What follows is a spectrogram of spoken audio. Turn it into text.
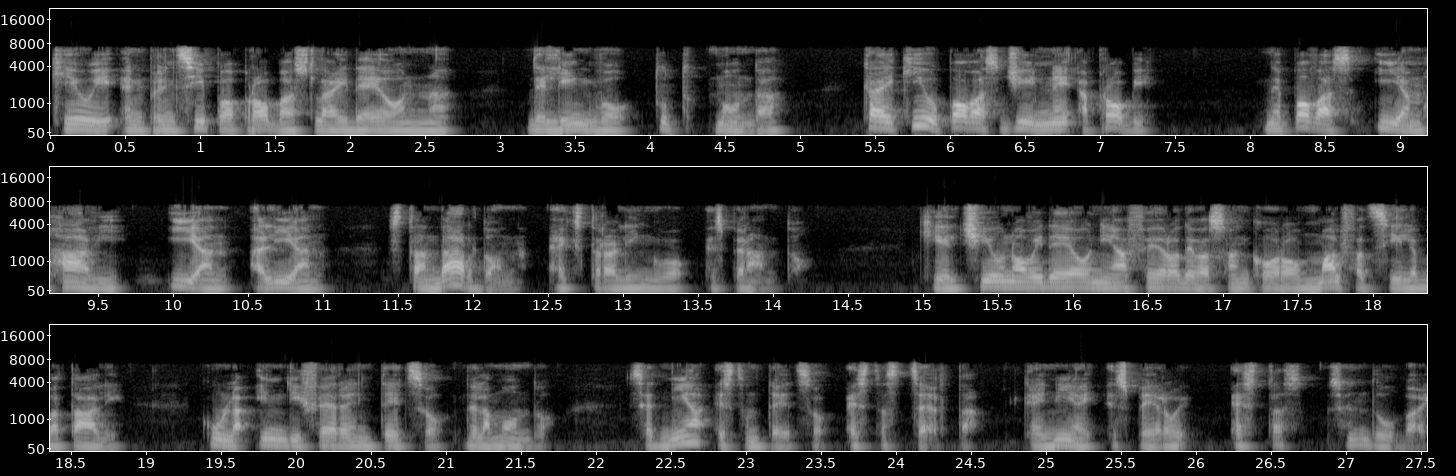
ciui en principo probas la ideon de lingvo tut monda, kai ciu povas gi ne aprobi, ne povas iam havi ian alian standardon extra lingvo esperanto. Ciel ciu novideo ni afero devas ancora malfacile batali, cum la indiferentezzo de la mondo, sed nia estontezzo estas certa, cae niai esperoi estas sendubai.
